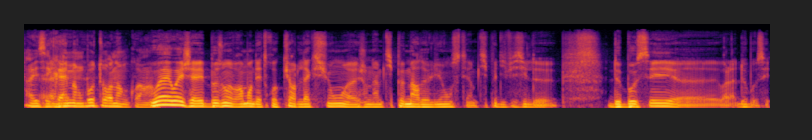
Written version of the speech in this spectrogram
Ah oui, c'est quand même un beau tournant, quoi. hein. Ouais, ouais, j'avais besoin vraiment d'être au cœur de l'action. J'en ai un petit peu marre de Lyon. C'était un petit peu difficile de, de bosser. voilà, de bosser.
